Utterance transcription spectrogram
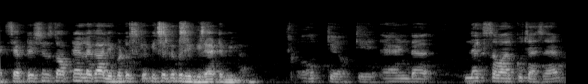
एक्सेप्टेशंस तो आपने लगा ली बट उसके पीछे कभी रिग्रेट भी ना हो। ओके ओके एंड नेक्स्ट सवाल कुछ ऐसा है?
